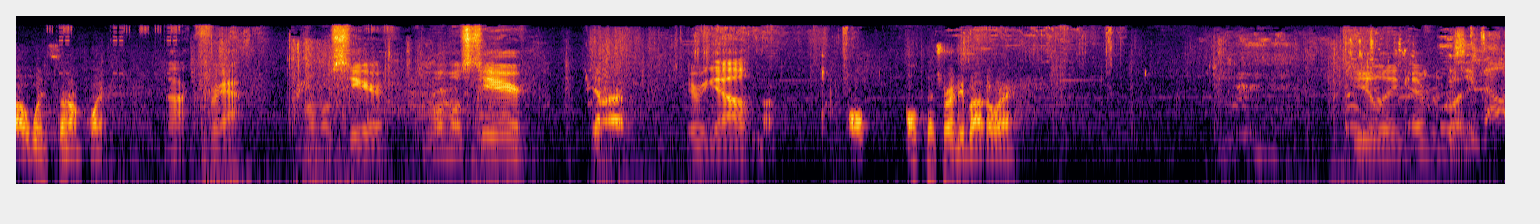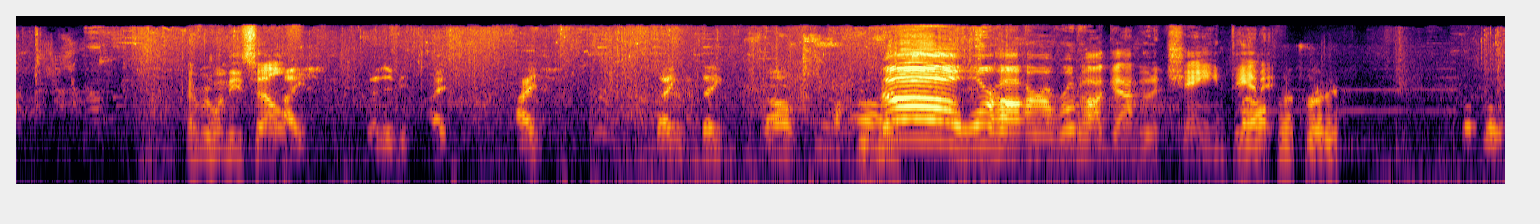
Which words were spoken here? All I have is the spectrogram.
Uh, Winston on point. Ah, crap. I'm almost here. I'm almost here. Yep. Here we go. Ult- Ultimate's ready, by the way. Healing everybody. Everyone needs help. Ice. Let. Ice. Ice. I'm dying. I'm dying. No. No! Warhog or a Roadhog got me with a chain. My Damn it. ultimate's ready. Go, go.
